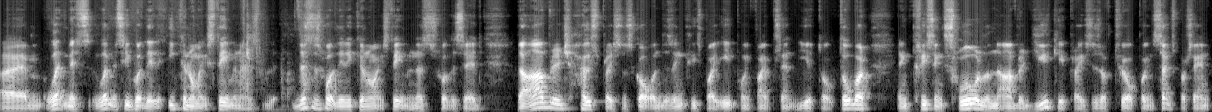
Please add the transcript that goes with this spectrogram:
um, let me let me see what the economic statement is. This is what the economic statement. This is what they said. The average house price in Scotland has increased by 8.5 percent year to October, increasing slower than the average UK prices of 12.6 percent,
